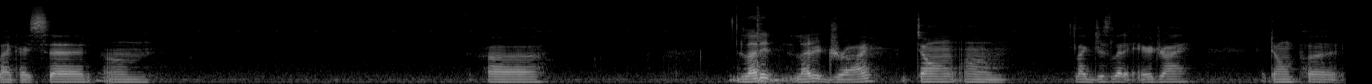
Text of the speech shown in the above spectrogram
Like I said, um, uh, let it let it dry. Don't um, like just let it air dry. Don't put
